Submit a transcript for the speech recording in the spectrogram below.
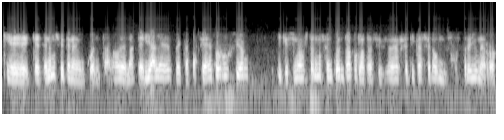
que, que tenemos que tener en cuenta, ¿no? De materiales, de capacidad de producción, y que si no los tenemos en cuenta, pues la transición energética será un desastre y un error.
